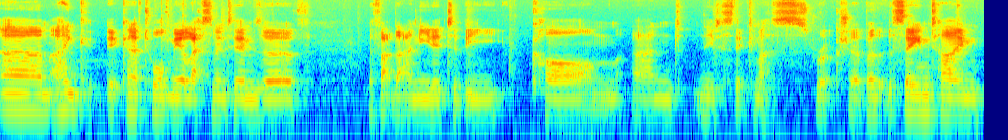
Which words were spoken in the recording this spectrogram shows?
Um, I think it kind of taught me a lesson in terms of the fact that I needed to be calm and need to stick to my structure. But at the same time,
